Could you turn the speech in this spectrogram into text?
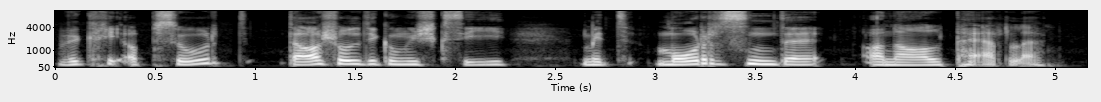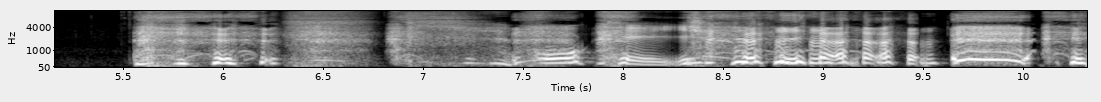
wirklich absurd. Die Anschuldigung war mit morsenden Analperlen. Okay. ja.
